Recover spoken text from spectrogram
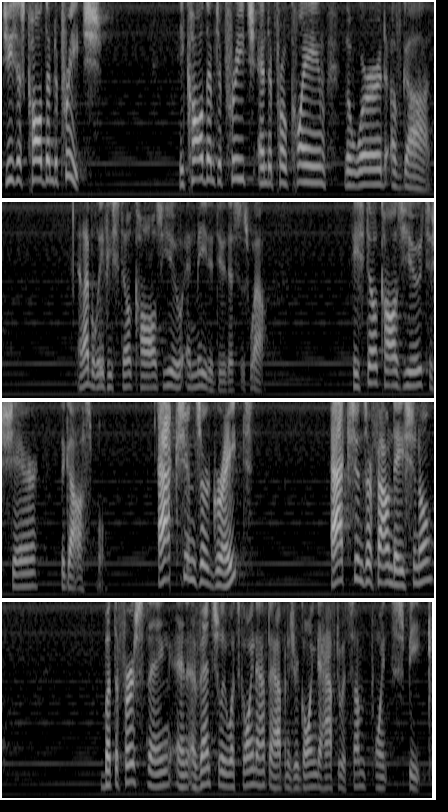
Jesus called them to preach. He called them to preach and to proclaim the word of God. And I believe he still calls you and me to do this as well. He still calls you to share the gospel. Actions are great, actions are foundational. But the first thing, and eventually what's going to have to happen, is you're going to have to at some point speak.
